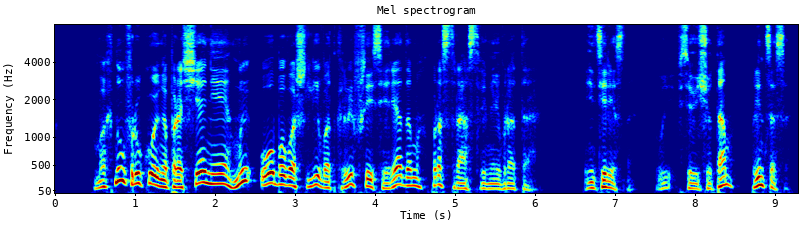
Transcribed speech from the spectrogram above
Махнув рукой на прощание, мы оба вошли в открывшиеся рядом пространственные врата. Интересно, вы все еще там, принцесса?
